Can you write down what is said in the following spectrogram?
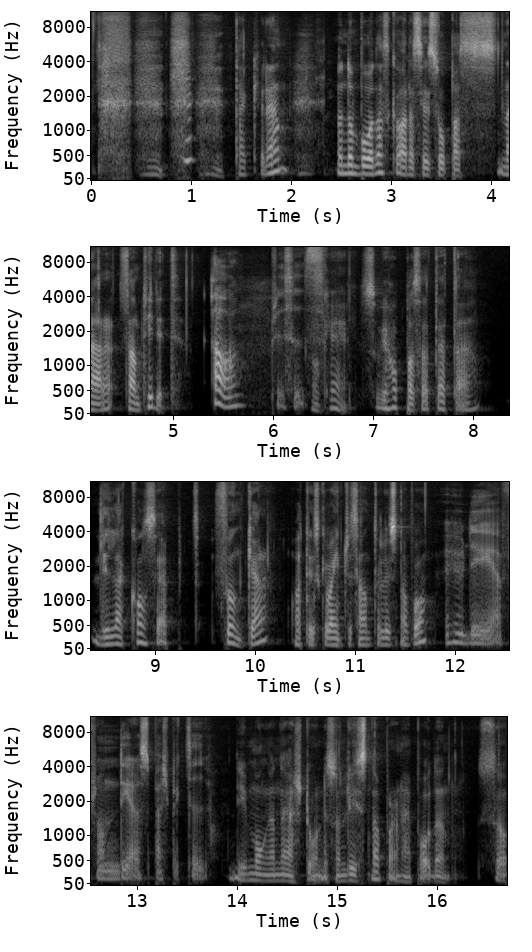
Tack för den. Men de båda skadade sig så pass nära samtidigt. Ja, precis. Okej, så vi hoppas att detta lilla koncept funkar och att det ska vara intressant att lyssna på. Hur det är från deras perspektiv. Det är många närstående som lyssnar på den här podden. Så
